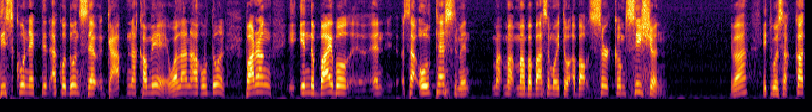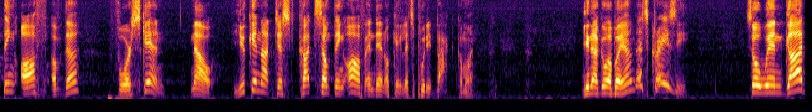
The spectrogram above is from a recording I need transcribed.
Disconnected ako doon. Gap na kami. Eh. Wala na ako doon. Parang in the Bible, and sa Old Testament, ma- ma- mababasa mo ito about circumcision. It was a cutting off of the foreskin. Now, you cannot just cut something off and then, okay, let's put it back. Come on. Ginagawa ba yan? That's crazy. So when God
